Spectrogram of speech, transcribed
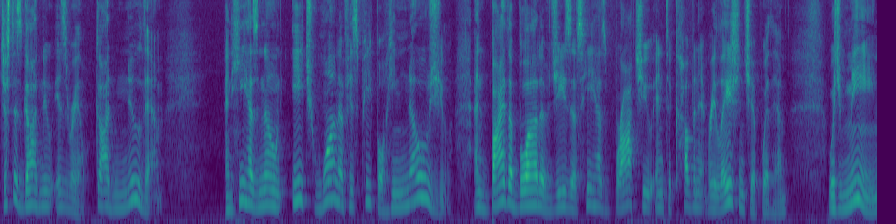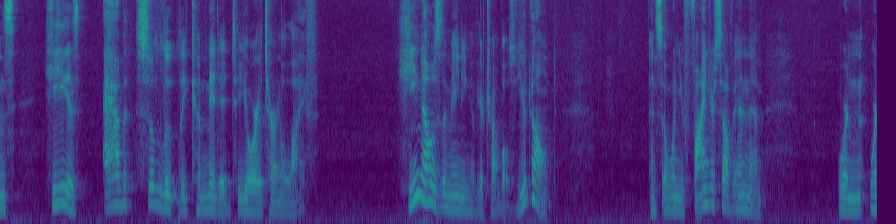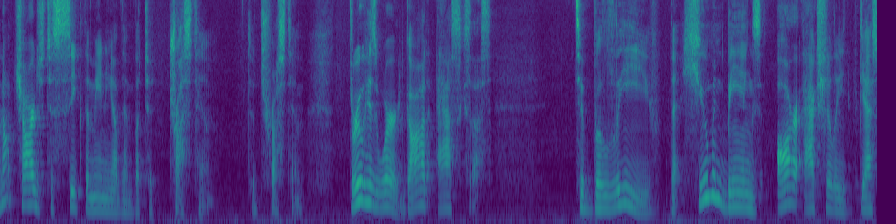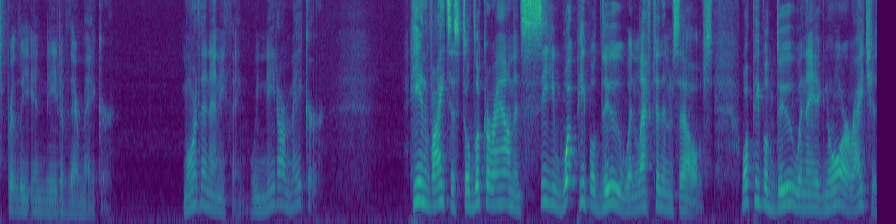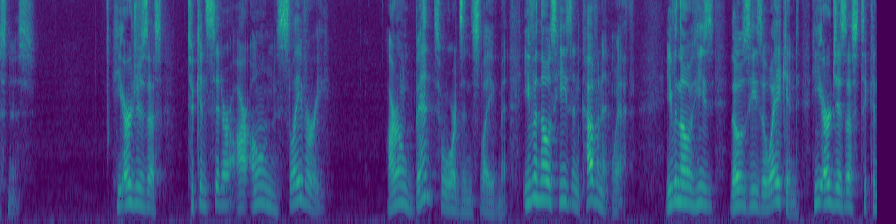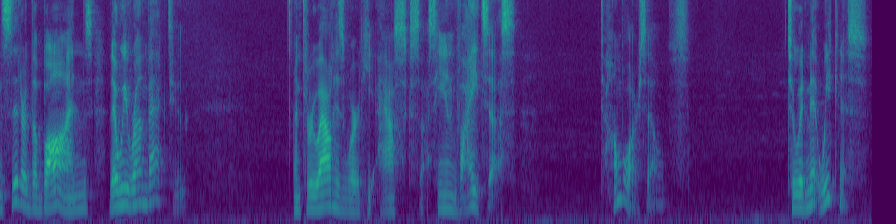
Just as God knew Israel, God knew them. And He has known each one of His people. He knows you. And by the blood of Jesus, He has brought you into covenant relationship with Him, which means He is absolutely committed to your eternal life. He knows the meaning of your troubles. You don't. And so when you find yourself in them, we're, we're not charged to seek the meaning of them, but to trust Him. To trust Him. Through His Word, God asks us to believe that human beings are actually desperately in need of their Maker. More than anything, we need our Maker. He invites us to look around and see what people do when left to themselves, what people do when they ignore righteousness. He urges us to consider our own slavery, our own bent towards enslavement, even those he's in covenant with, even though he's those he's awakened. He urges us to consider the bonds that we run back to. And throughout his word, he asks us, he invites us to humble ourselves, to admit weakness,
